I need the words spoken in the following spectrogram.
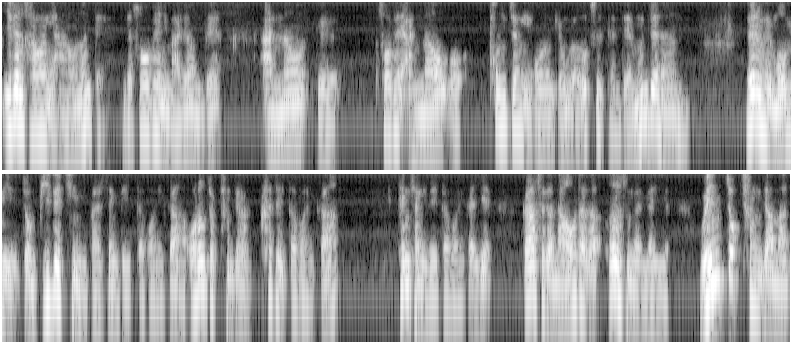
이런 상황이 안 오는데 이제 소변이 마려운데 안 나오 그 소변이 안 나오고 통증이 오는 경우가 없을 텐데 문제는 여러분의 몸이 좀 비대칭이 발생돼 있다 보니까 오른쪽 창자가 커져 있다 보니까 팽창이 돼 있다 보니까 이게 가스가 나오다가 어느 순간 이게 왼쪽 창자만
